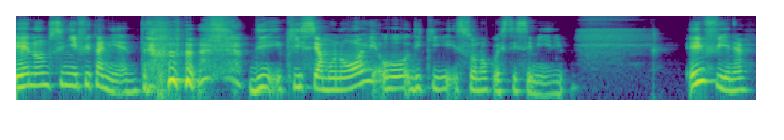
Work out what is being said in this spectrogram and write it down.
e non significa niente di chi siamo noi o di chi sono questi semini. E infine,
